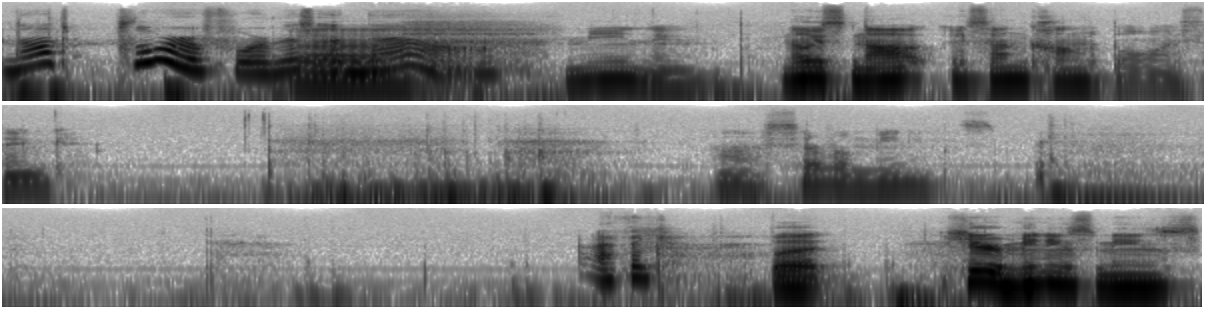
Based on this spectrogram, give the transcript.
Not plural form, that's a Uh, noun. Meaning. No, it's not. It's uncountable, I think. Uh, several meanings. I think But here, meanings means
